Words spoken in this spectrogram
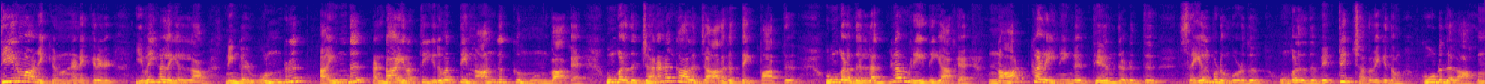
தீர்மானிக்கணும்னு நினைக்கிறீர்கள். இவைகளையெல்லாம் நீங்கள் ஒன்று ஐந்து ரெண்டாயிரத்தி இருபத்தி நான்குக்கு முன்பாக உங்களது ஜனனகால ஜாதகத்தை பார்த்து உங்களது லக்னம் ரீதியாக நாட்களை நீங்கள் தேர்ந்தெடுத்து செயல்படும் பொழுது உங்களது வெற்றி சதவிகிதம் கூடுதலாகும்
